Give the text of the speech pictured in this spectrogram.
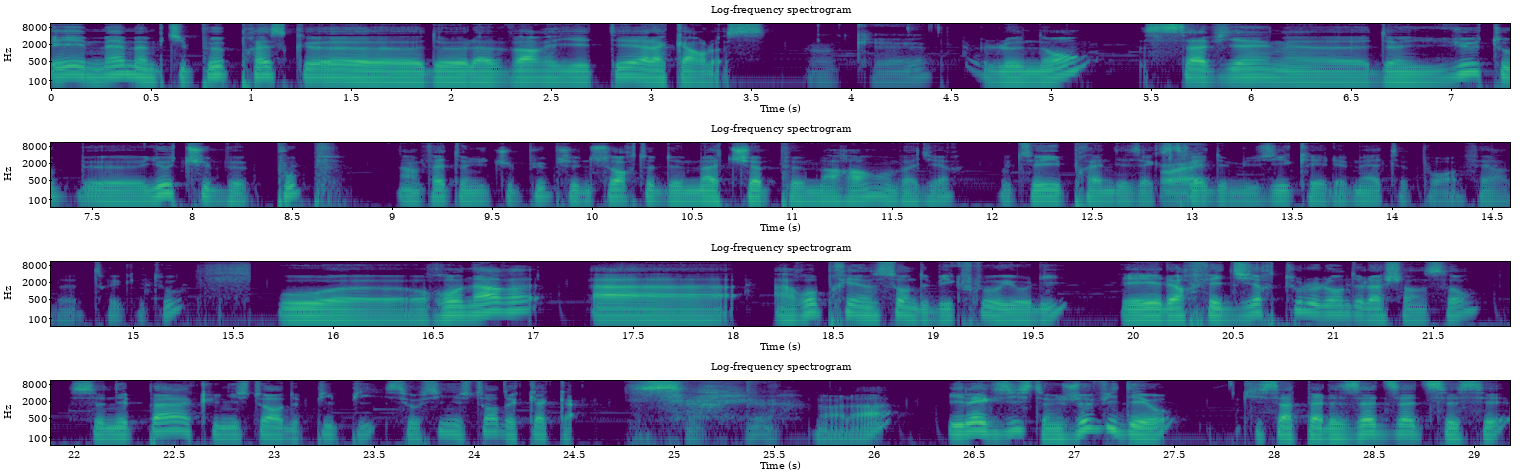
et même un petit peu presque euh, de la variété à la Carlos. Ok. Le nom, ça vient euh, d'un YouTube, euh, YouTube Poop. En fait, un YouTube Poop, c'est une sorte de match-up marrant, on va dire. Où tu sais, ils prennent des extraits Ouais. de musique et les mettent pour en faire des trucs et tout. Où euh, Ronard a, a repris un son de Big Flo et Oli et leur fait dire tout le long de la chanson ce n'est pas qu'une histoire de pipi, c'est aussi une histoire de caca. Sérieux? Voilà. Il existe un jeu vidéo qui s'appelle ZZCC,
